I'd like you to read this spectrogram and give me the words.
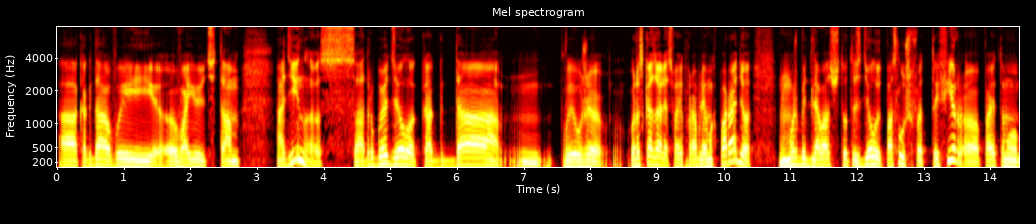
а, когда вы воюете там один, а другое дело, когда вы уже рассказали о своих проблемах по радио, может быть, для вас что-то сделают, послушав этот эфир, а, поэтому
